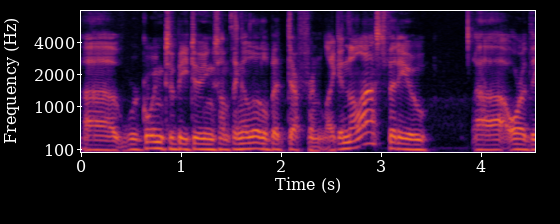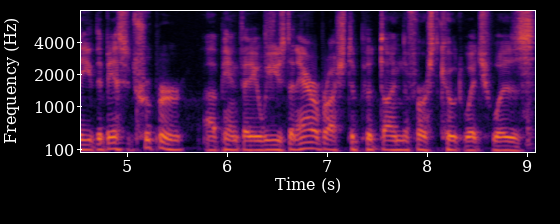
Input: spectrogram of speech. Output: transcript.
uh, we're going to be doing something a little bit different. Like in the last video, uh, or the, the basic trooper uh, paint video, we used an airbrush to put down the first coat, which was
